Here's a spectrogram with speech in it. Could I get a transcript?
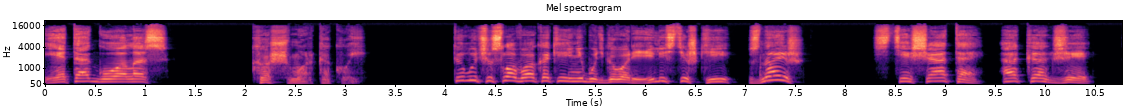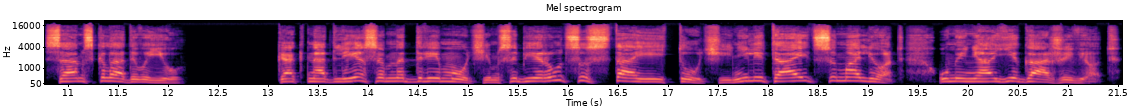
«Это голос». «Кошмар какой! Ты лучше слова какие-нибудь говори или стишки, знаешь?» «Стиша-то, а как же, сам складываю. Как над лесом над дремучим соберутся стаи тучи, не летает самолет, у меня яга живет.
